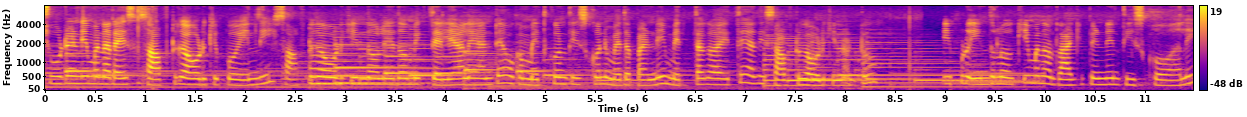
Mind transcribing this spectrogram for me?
చూడండి మన రైస్ సాఫ్ట్గా ఉడికిపోయింది. సాఫ్ట్గా ఉడికిందో లేదో మీకు తెలియాలి అంటే ఒక మెతుకొని తీసుకొని మెదపండి. మెత్తగా అయితే అది సాఫ్ట్గా ఉడికినట్టు. ఇప్పుడు ఇందులోకి మనం రాగి పిండిని తీసుకోవాలి.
